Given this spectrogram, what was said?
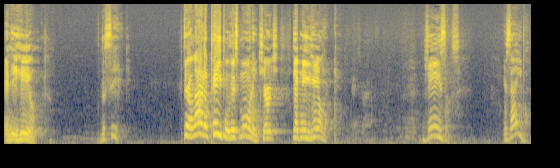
And he healed the sick. There are a lot of people this morning, church, that need healing. Jesus is able.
